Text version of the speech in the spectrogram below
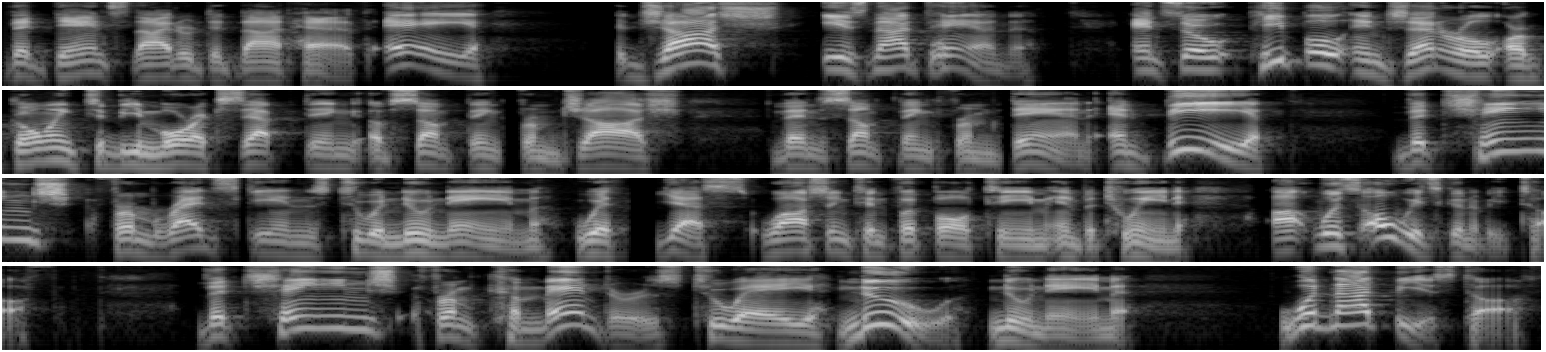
that Dan Snyder did not have. A, Josh is not Dan. And so people in general are going to be more accepting of something from Josh than something from Dan. And B, the change from Redskins to a new name, with, yes, Washington football team in between, uh, was always going to be tough. The change from Commanders to a new, new name would not be as tough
